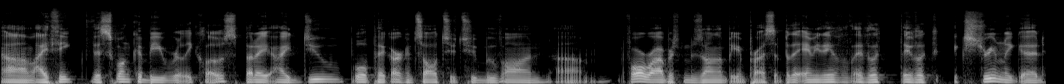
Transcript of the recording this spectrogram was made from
um, I think this one could be really close, but I, I do will pick Arkansas to to move on. Um, Oral Roberts moves on, that'll be impressive. But they, I mean, they've they've looked they've looked extremely good.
